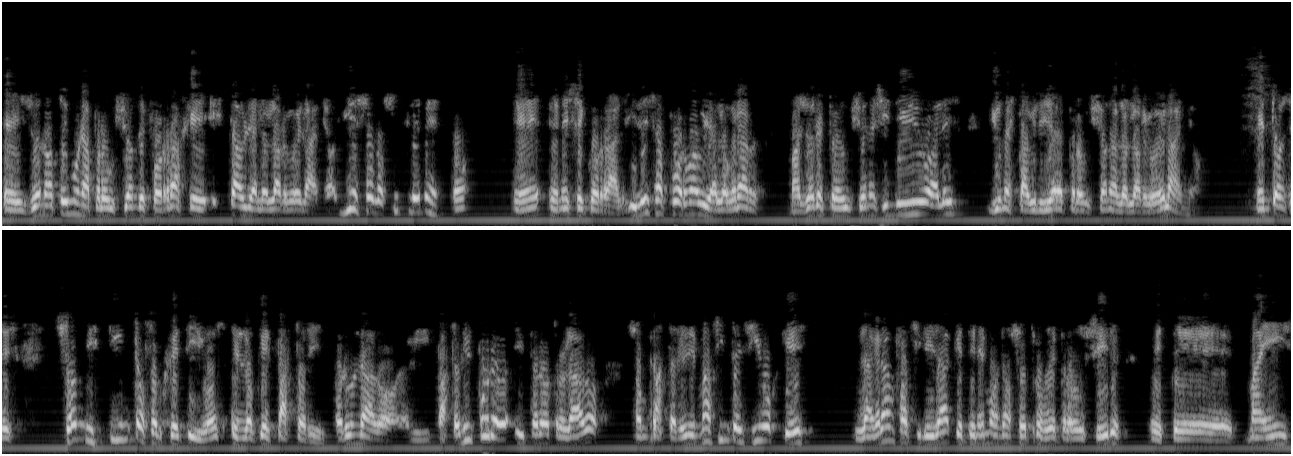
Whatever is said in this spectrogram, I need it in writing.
eh, yo no tengo una producción de forraje estable a lo largo del año. Y eso lo suplemento eh, en ese corral. Y de esa forma voy a lograr mayores producciones individuales y una estabilidad de producción a lo largo del año. Entonces, son distintos objetivos en lo que es pastoril. Por un lado, el pastoril puro y por otro lado, son pastoriles más intensivos que es la gran facilidad que tenemos nosotros de producir este maíz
